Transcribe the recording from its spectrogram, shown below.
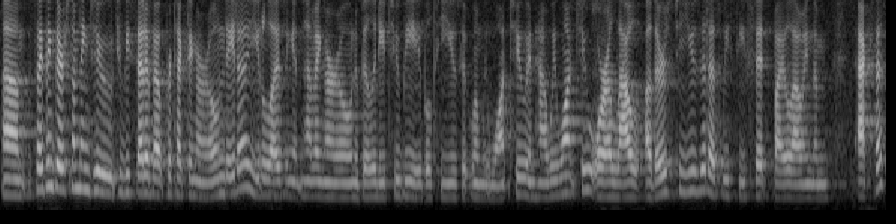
Um, so I think there's something to, to be said about protecting our own data, utilizing it and having our own ability to be able to use it when we want to and how we want to, or allow others to use it as we see fit by allowing them access.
